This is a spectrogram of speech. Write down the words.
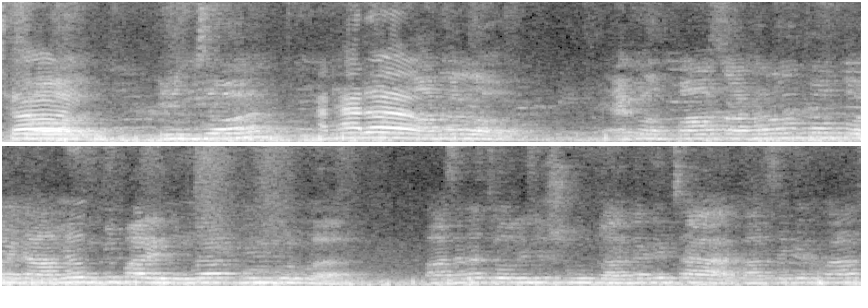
ছয়। তিন ছয় আঠারো। আঠারো। এখন পাঁচ আঠারো কত? এটা আমি বুঝতে পারি তোমরা গুণ করবা। পাঁচ হাজার চল্লিশে শূন্য আর থাকে চার। পাঁচ থেকে পাঁচ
